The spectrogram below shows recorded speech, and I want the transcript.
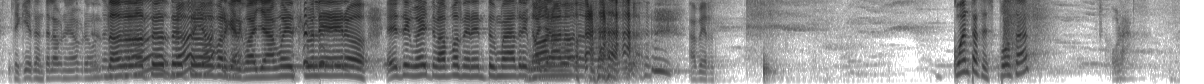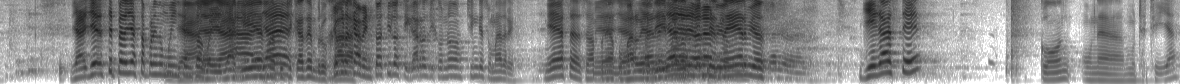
¿te quieres aventar la primera pregunta? No, no, no, tú, tú, No, tú, yo, porque yo. el guayabo es culero. Ese güey te va a poner en tu madre, No, guayabo. no, no, no. A ver. ¿Cuántas esposas? Ahora. Ya, ya, este pedo ya está poniendo muy Ya, intenso, güey. ya, aquí es una pinche casa embrujada. Yo creo que aventó así los cigarros, dijo, no, chingue su madre. Ya, ya hasta se va a poner Mira, a fumar, güey. pues sí, para los pinches nervios. Llegaste con una muchachilla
